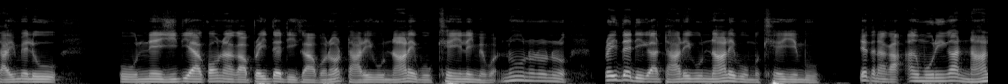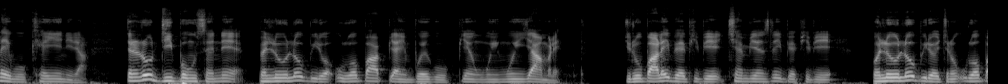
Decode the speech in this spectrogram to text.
ဒါပေမဲ့လို့ဟိုနေရီတရားကောင်းတာကပြိသက်တွေကပေါ့နော်ဒါတွေကိုနားလေဖို့ခဲရင်လိမ့်မယ်ပေါ့ no no no no ပြိသက်တွေကဒါတွေကိုနားလေဖို့မခဲရင်ဘူးပြဿနာကအမ်မိုရင်ကနားလေဖို့ခဲရင်နေတာကျွန်တော်တို့ဒီပုံစံနဲ့ဘယ်လိုလုပ်ပြီးတော့ဥရောပပြိုင်ပွဲကိုပြန်ဝင်ဝင်ရမလဲယူရိုပါလိပဲဖြစ်ဖြစ်ချန်ပီယံစ်လိပဲဖြစ်ဖြစ်ဘယ်လိုလုပ်ပြီးတော့ကျွန်တော်ဥရောပ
